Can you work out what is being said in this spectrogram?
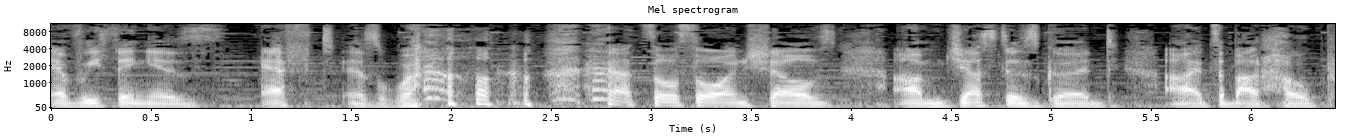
Everything is Eft as well. That's also on shelves, um, just as good. Uh, it's about hope,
